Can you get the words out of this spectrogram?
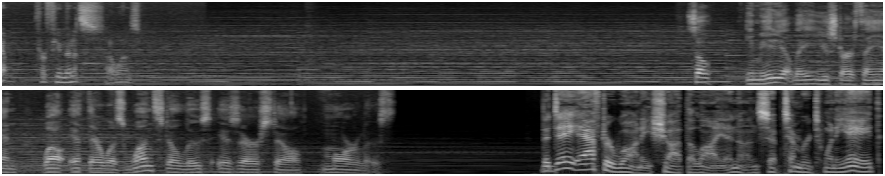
Yep, for a few minutes I was. So immediately you start saying, well, if there was one still loose, is there still more loose? The day after Wani shot the lion on September 28th,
